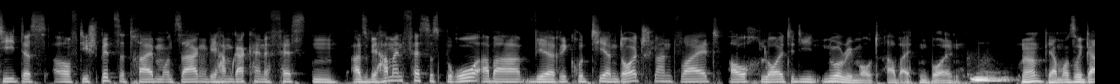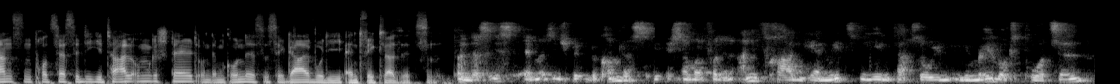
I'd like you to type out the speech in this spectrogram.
die das auf die Spitze treiben und sagen, wir haben gar keine festen, also wir haben ein festes Büro, aber wir rekrutieren deutschlandweit auch Leute, die nur remote arbeiten wollen. Mhm. Ne? Wir haben unsere ganzen Prozesse digital umgestellt und im Grunde ist es egal, wo die Entwickler Entwickler sitzen. Und das ist, ähm, also ich bekomme das, ich sag mal, von den Anfragen her mit, die jeden Tag so in, in die Mailbox purzeln.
